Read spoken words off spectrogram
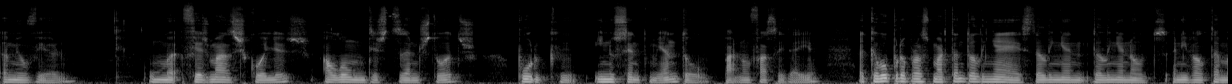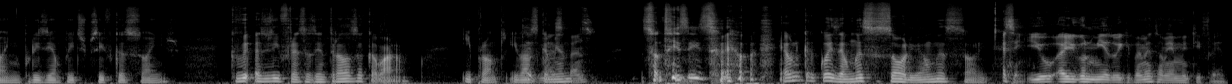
a meu ver, uma, fez más escolhas ao longo destes anos todos, porque inocentemente, ou pá, não faço ideia, acabou por aproximar tanto a linha S da linha, da linha Note a nível de tamanho, por exemplo, e de especificações, que as diferenças entre elas acabaram. E pronto, e basicamente só tens isso. É a única coisa, é um acessório, é um acessório. É Assim, e a ergonomia do equipamento também é muito diferente.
